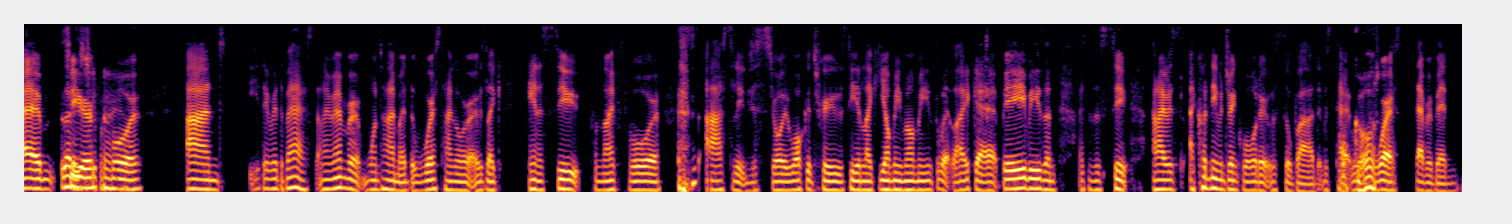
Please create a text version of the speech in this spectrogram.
Um, That two euro for now, yeah. four, and they were the best. And I remember one time I had the worst hangover. I was like in a suit from night before, just absolutely destroyed, walking through, seeing like yummy mummies with like uh, babies, and I was in the suit, and I was I couldn't even drink water. It was so bad. It was Oh, terrible. God. the worst it's ever been.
